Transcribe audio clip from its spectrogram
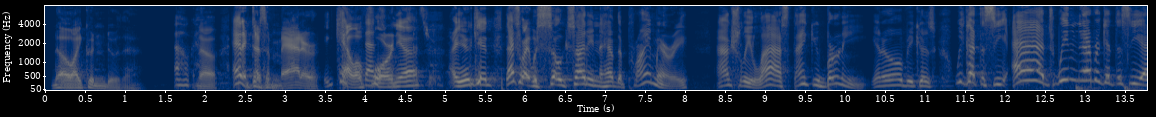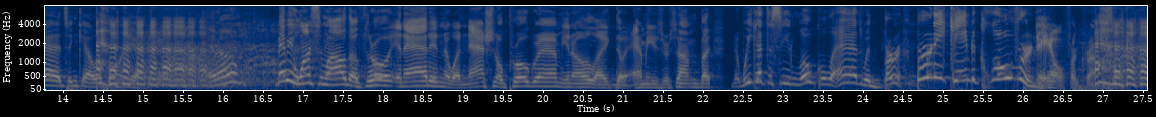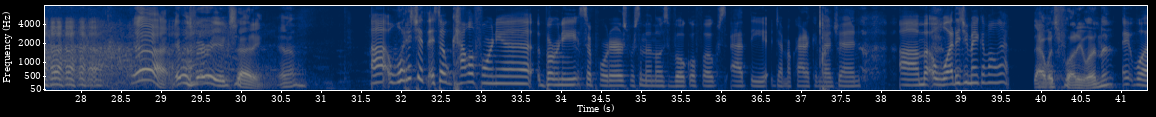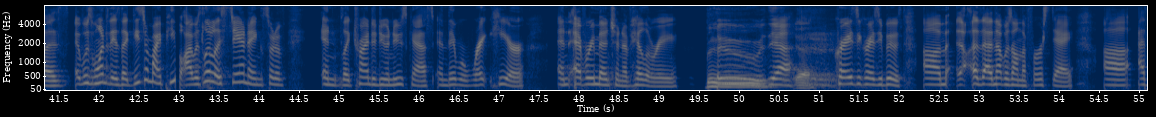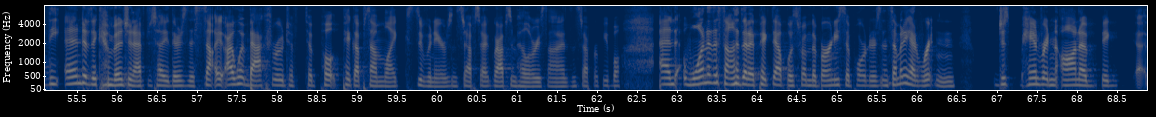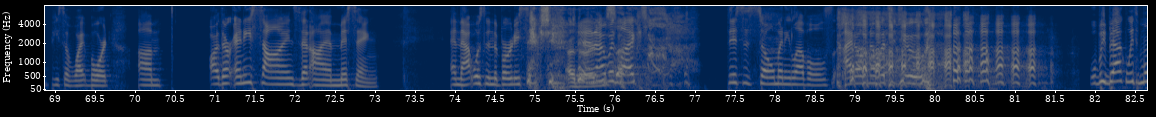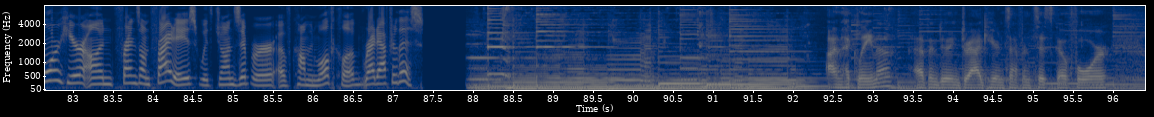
No, I couldn't do that. Oh, okay. No, and it doesn't matter in California. That's true. Are you kidding? That's why it was so exciting to have the primary actually last. Thank you, Bernie. You know, because we got to see ads. We never get to see ads in California. you know. Maybe once in a while they'll throw an ad into a national program, you know, like the Emmys or something. But we got to see local ads with Bernie. Bernie came to Cloverdale for Christ's sake. yeah, it was very exciting. You know. Uh, what did you? Th- so California Bernie supporters were some of the most vocal folks at the Democratic convention. Um, what did you make of all that? That was funny, wasn't it? It was. It was one of these like these are my people. I was literally standing sort of and like trying to do a newscast, and they were right here, and every mention of Hillary. Boo. Yeah. Yeah. Crazy, crazy boos. Um, uh, and that was on the first day. Uh, at the end of the convention, I have to tell you, there's this. I went back through to, to pull, pick up some like souvenirs and stuff. So I grabbed some Hillary signs and stuff for people. And one of the signs that I picked up was from the Bernie supporters, and somebody had written, just handwritten on a big uh, piece of whiteboard, um, "Are there any signs that I am missing?" And that was in the Bernie section. And I was signs? like. This is so many levels. I don't know what to do. We'll be back with more here on Friends on Fridays with John Zipperer of Commonwealth Club right after this. I'm Heklina. I've been doing drag here in San Francisco for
